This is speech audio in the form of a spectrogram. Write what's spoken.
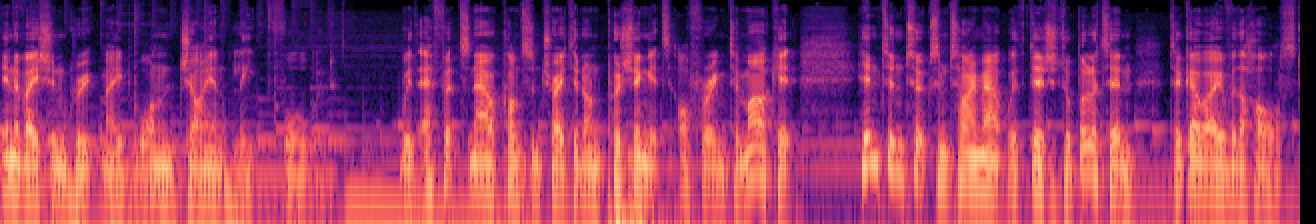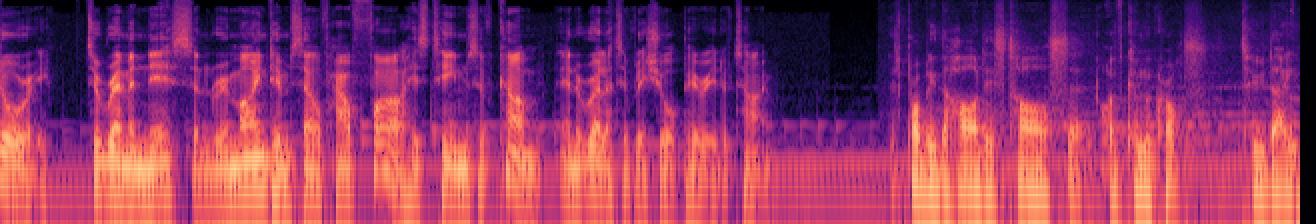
Innovation Group made one giant leap forward. With efforts now concentrated on pushing its offering to market, Hinton took some time out with Digital Bulletin to go over the whole story, to reminisce and remind himself how far his teams have come in a relatively short period of time. It's probably the hardest task that I've come across to date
